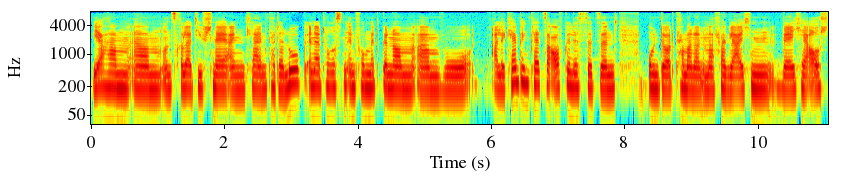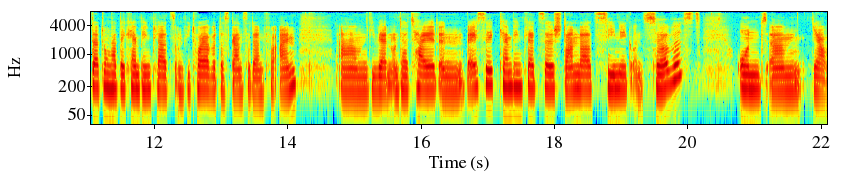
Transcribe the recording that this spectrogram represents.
Wir haben ähm, uns relativ schnell einen kleinen Katalog in der Touristeninfo mitgenommen, ähm, wo alle Campingplätze aufgelistet sind und dort kann man dann immer vergleichen, welche Ausstattung hat der Campingplatz und wie teuer wird das Ganze dann für einen. Ähm, die werden unterteilt in Basic Campingplätze, Standard, Scenic und Serviced. Und ähm, ja,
